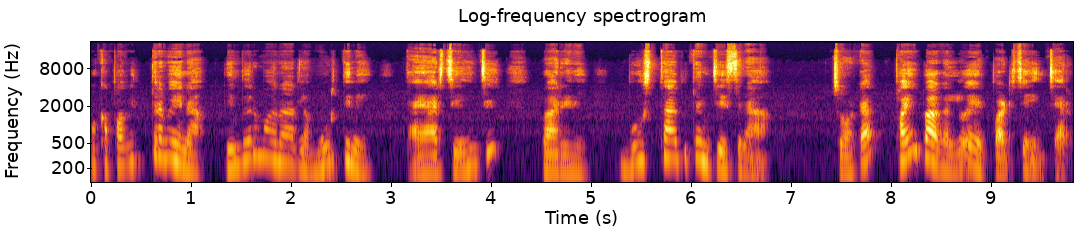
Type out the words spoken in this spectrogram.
ఒక పవిత్రమైన ఎంబెరుమానార్ల మూర్తిని తయారు చేయించి వారిని భూస్థాపితం చేసిన చోట పై భాగంలో ఏర్పాటు చేయించారు.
